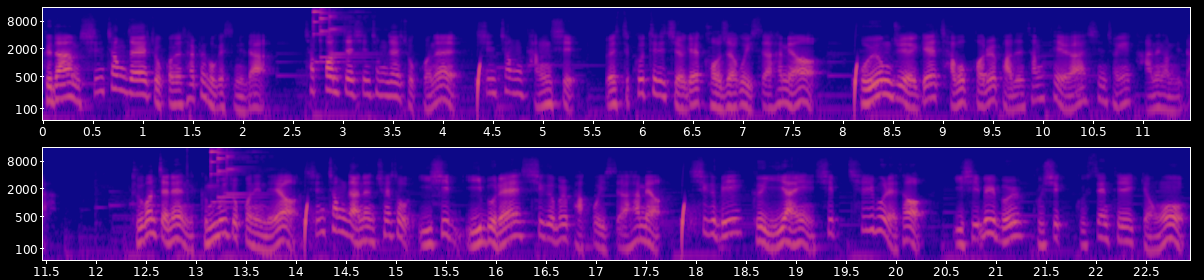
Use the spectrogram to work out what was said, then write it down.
그 다음 신청자의 조건을 살펴보겠습니다. 첫 번째 신청자의 조건은 신청 당시 웨스트 쿠트니 지역에 거주하고 있어야 하며 고용주에게 잡오퍼를 받은 상태여야 신청이 가능합니다. 두 번째는 근무 조건인데요. 신청자는 최소 22불의 시급을 받고 있어야 하며 시급이 그 이하인 17불에서 21불 99센트일 경우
